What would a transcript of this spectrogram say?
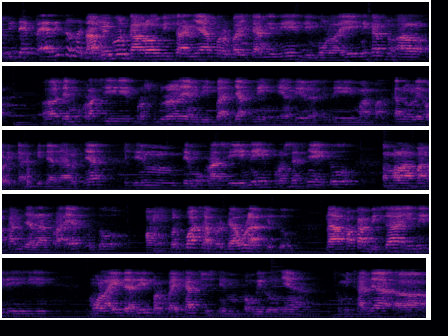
di DPR itu loh tapi pun kalau misalnya perbaikan ini dimulai ini kan soal uh, demokrasi prosedural yang dibajak nih yang dimanfaatkan oleh oligarki dan harusnya sistem demokrasi ini prosesnya itu melapangkan jalan rakyat untuk berkuasa berdaulat gitu. Nah, apakah bisa ini dimulai dari perbaikan sistem pemilunya misalnya uh,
